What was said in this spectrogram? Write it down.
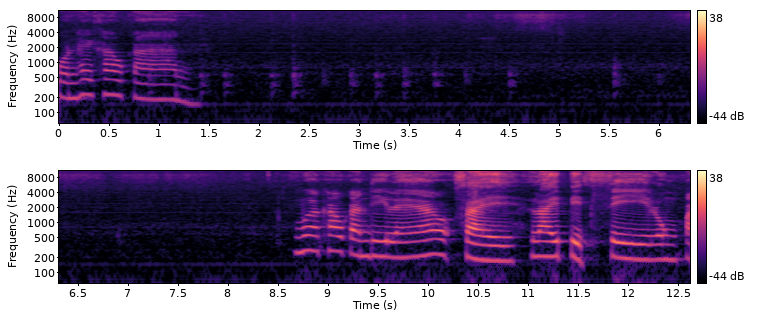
คนให้เข้ากัน เมื่อเข้ากันดีแล้ว ใส่ลายปิด C ลงไป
